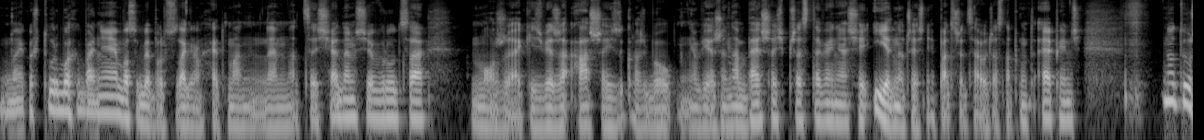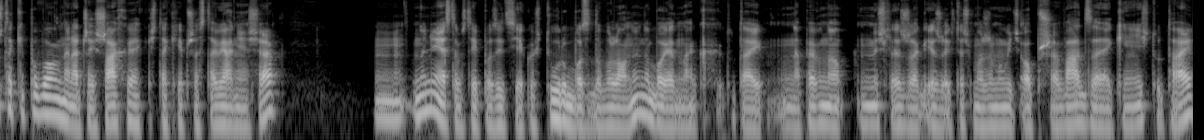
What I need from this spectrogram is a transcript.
No jakoś turbo chyba nie, bo sobie po prostu zagram hetmanem na C7 się wrócę. Może jakieś wieża A6 z groźbą wieży na B6 przestawiania się i jednocześnie patrzę cały czas na punkt E5. No to już takie powolne raczej szachy, jakieś takie przestawianie się. Mm, No nie jestem z tej pozycji jakoś turbo zadowolony, no bo jednak tutaj na pewno myślę, że jeżeli ktoś może mówić o przewadze jakiejś tutaj,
